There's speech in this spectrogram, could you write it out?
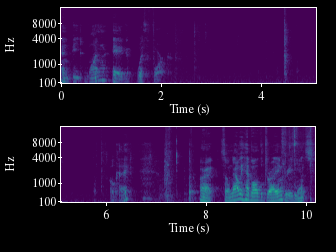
and beat one egg with fork. Okay. All right, so now we have all the dry ingredients.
